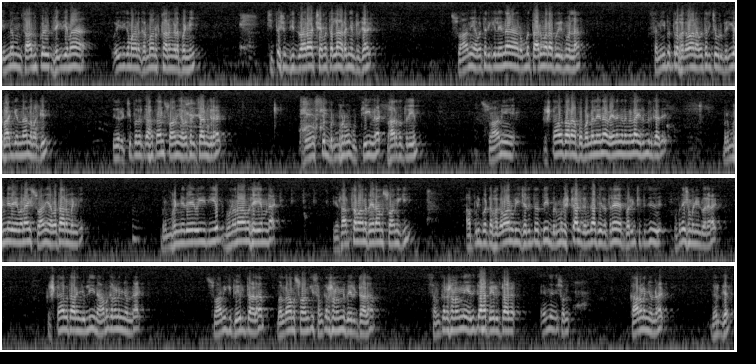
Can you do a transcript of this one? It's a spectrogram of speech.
இன்னும் சாதுக்கள் தைரியமா வைதிகமான கர்மானுஷ்டானங்களை பண்ணி சித்தசுத்தி துவாரா க்ஷேமத்தெல்லாம் அடைஞ்சிட்டு இருக்காள் சுவாமி அவதரிக்கலைன்னா ரொம்ப தாறுமாறா போயிருக்கும் எல்லாம் சமீபத்துல பகவான் அவதரிச்ச ஒரு பெரிய பாக்கியம் தான் நமக்கு. இதை ரட்சிப்பதற்காகத்தான் சுவாமி அவதரிச்சாங்கிறாள் ஹோமஸ்ய பிரம்மணோ குப்தியினாள் பாரதத்திலையும். சுவாமி கிருஷ்ணாவதாரம் அப்ப பண்ணலைன்னா வேதங்கதங்கள்லாம் இருந்திருக்காது. பிரம்மண்ய தேவனாய் சுவாமி அவதாரம் பண்ணி. பிரம்மண்ய தேவைதீய குணநாமதேயம் நாள் யதார்த்தமான பேராம் சுவாமிக்கு. அப்படிப்பட்ட பகவானுடைய சரித்திரத்தை பிரம்மனிஷ்டால் கங்கா தீரத்தில் பரீட்சத்துக்கு உபதேசம் பண்ணிட்டு வராள். கிருஷ்ணாவதாரம் சொல்லி நாமகரணம் சொன்னாள். சுவாமிக்கு பேரிட்டாளாம். பலராம சுவாமிக்கு சங்கர்ஷணம்னு பேரிட்டாளாம். சங்கர்ஷணம்னு எதுக்காக பேரிட்டாள் சொன்ன காரணம் சொன்னாள். கர்கர்.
